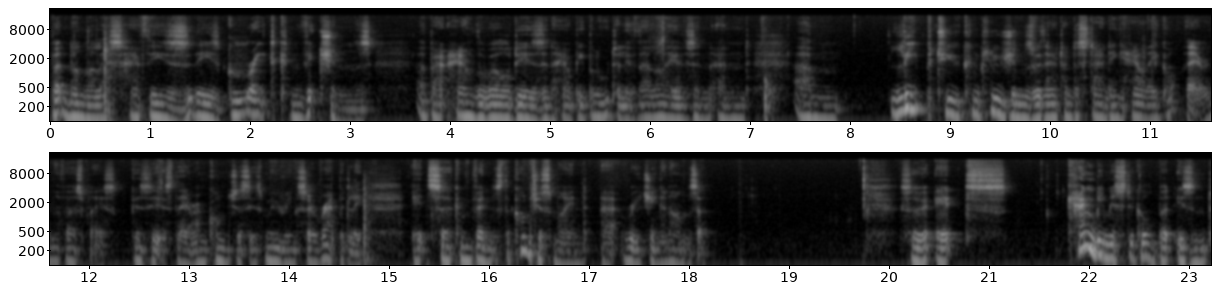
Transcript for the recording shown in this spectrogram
but nonetheless have these these great convictions about how the world is and how people ought to live their lives, and and um, leap to conclusions without understanding how they got there in the first place, because it's their unconscious is moving so rapidly, it circumvents the conscious mind at reaching an answer. So it can be mystical but isn't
